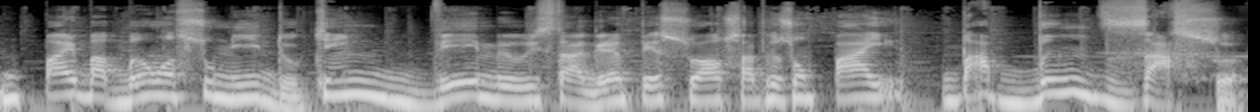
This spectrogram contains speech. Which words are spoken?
um pai babão assumido. Quem vê meu Instagram pessoal sabe que eu sou um pai babanzaço.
